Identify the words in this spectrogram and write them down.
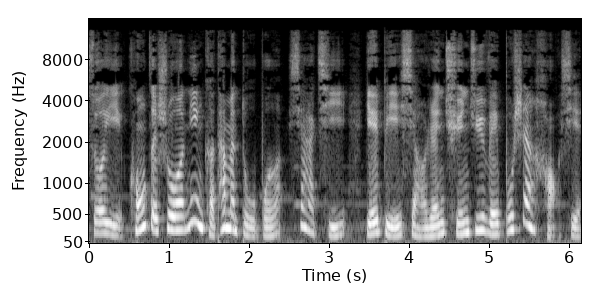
所以，孔子说：“宁可他们赌博、下棋，也比小人群居为不慎好些。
